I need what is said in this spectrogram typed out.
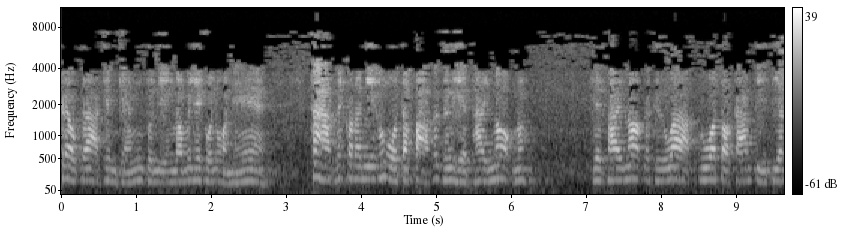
กล้ากล้าเข้มแข็งตนเอง เราไม่ใช่คนอ่อนแอ ถ้าหากในกรณีของโอตปาก็คือเหตุภายนอกเนาะเหตุภายนอกก็คือว่ากลัวต่อการตีเตียน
